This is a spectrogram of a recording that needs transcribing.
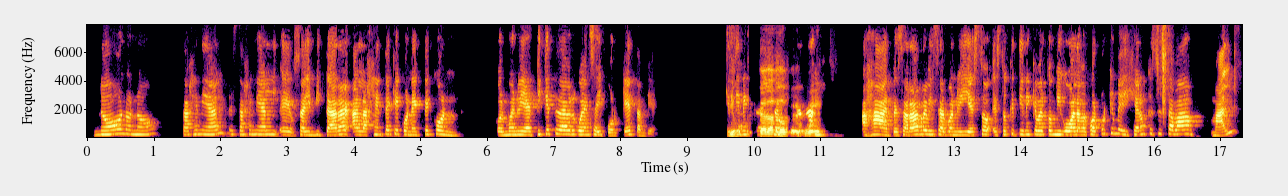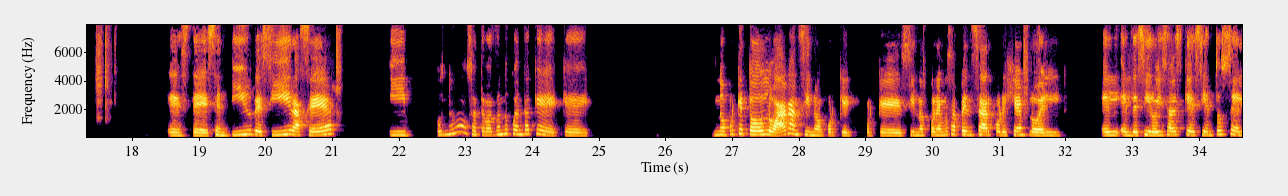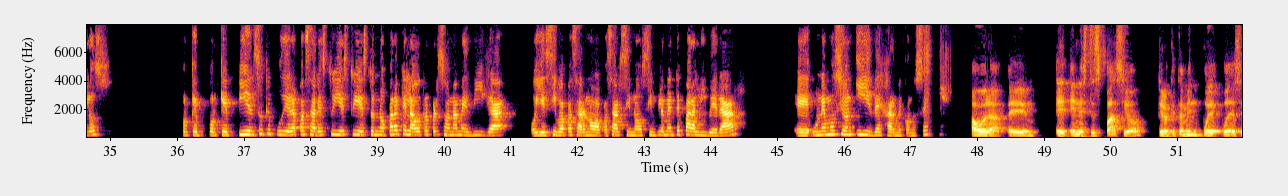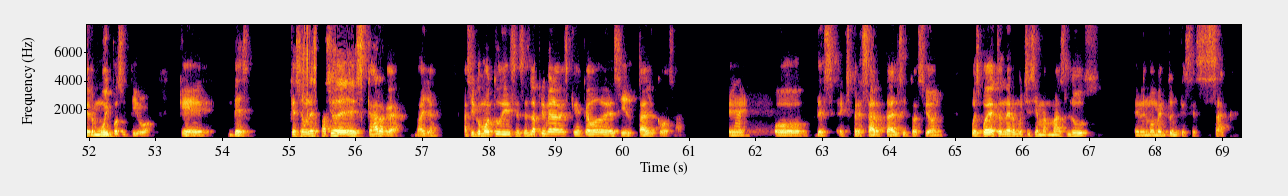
No, no, no. Está genial, está genial. Eh, o sea, invitar a, la gente que conecte con, con, bueno, ¿y a ti qué te da vergüenza y por qué también? ¿Qué tiene que te ha dado vergüenza? Ajá, empezar a revisar, bueno, ¿y esto, esto qué tiene que ver conmigo? A lo mejor porque me dijeron que eso estaba mal. Este, sentir, decir, hacer. Y pues no, o sea, te vas dando cuenta que, que no porque todos lo hagan, sino porque porque si nos ponemos a pensar, por ejemplo, el, el, decir, oye, ¿sabes qué? Siento celos porque, porque pienso que pudiera pasar esto y esto y esto, no para que la otra persona me diga, oye, si va a pasar o no va a pasar, sino simplemente para liberar eh, una emoción y dejarme conocer. Ahora, eh, en este espacio, creo que también puede, puede ser muy positivo que, que sea un espacio de descarga, vaya, así como tú dices, es la primera vez que acabo de decir tal cosa eh, o de expresar tal situación, pues puede tener muchísima más luz en el momento en que se saca.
